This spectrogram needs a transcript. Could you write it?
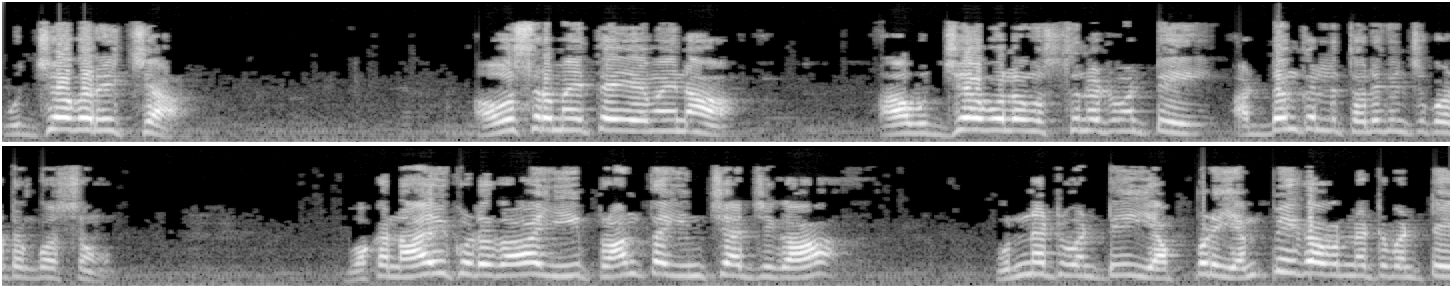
ఉద్యోగరీత్యా అవసరమైతే ఏమైనా ఆ ఉద్యోగంలో వస్తున్నటువంటి అడ్డంకుల్ని తొలగించుకోవటం కోసం ఒక నాయకుడుగా ఈ ప్రాంత ఇన్ఛార్జిగా ఉన్నటువంటి అప్పుడు ఎంపీగా ఉన్నటువంటి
